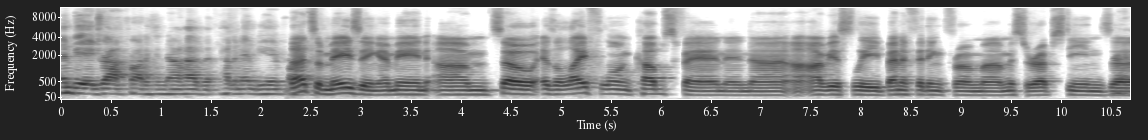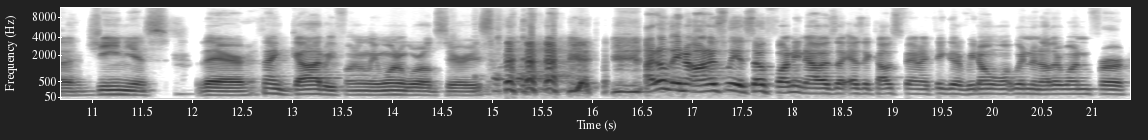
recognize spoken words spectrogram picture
NBA draft product and now have have an NBA product. That's amazing. I mean, um, so as a lifelong Cubs fan and uh, obviously benefiting from uh, Mr. Epstein's uh, genius there, thank God we finally won a World Series. I don't think, honestly, it's so funny now as a, as a Cubs fan. I think that if we don't win another one for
